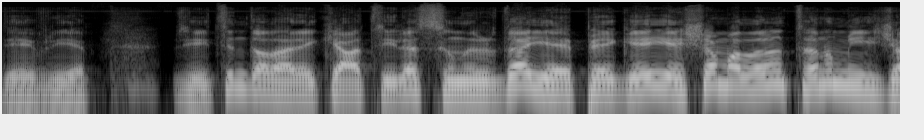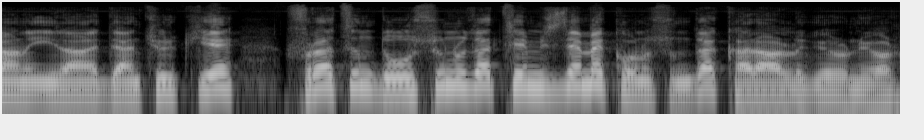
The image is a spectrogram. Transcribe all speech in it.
devriye. Zeytin Dalı Harekatı'yla sınırda YPG'ye yaşam alanı tanımayacağını ilan eden Türkiye, Fırat'ın doğusunu da temizleme konusunda kararlı görünüyor.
